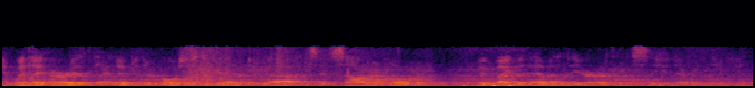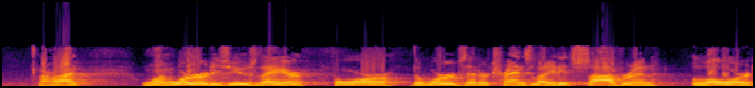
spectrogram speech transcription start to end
And when they heard it, they lifted their voices together to God and said, Sovereign Lord, who made the heaven and the earth and the sea and everything in them? All right? One word is used there for the words that are translated sovereign Lord,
